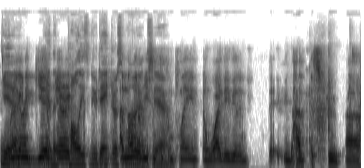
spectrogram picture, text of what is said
Yeah. We're not gonna give yeah, Eric Paulie's new dangerous another alliance. reason yeah. to complain and why they didn't have this group. Uh,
